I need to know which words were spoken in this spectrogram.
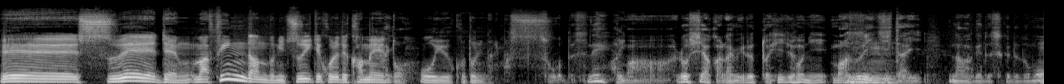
えー、スウェーデン、まあ、フィンランドに続いてこれで加盟ということになります。そうですね、はい、まあ、ロシアから見ると非常にまずい事態なわけですけれども、あ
